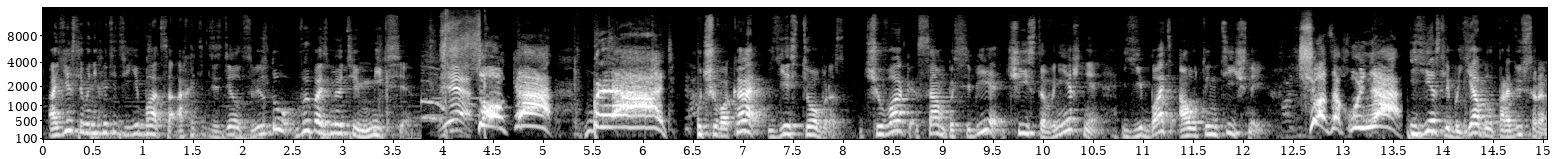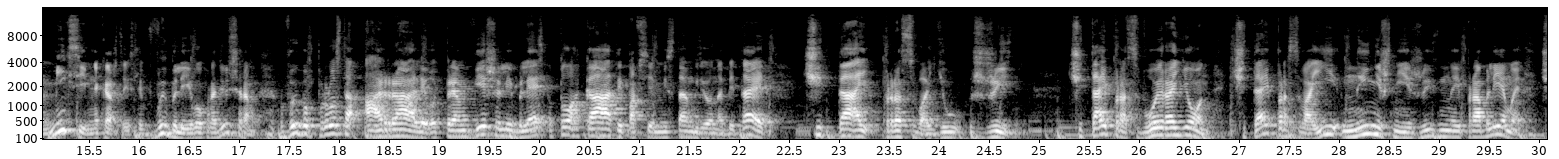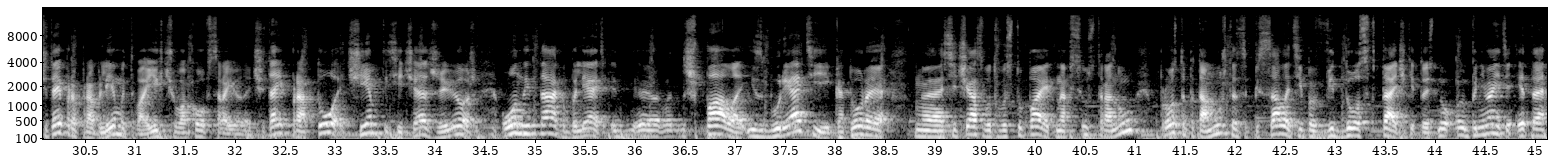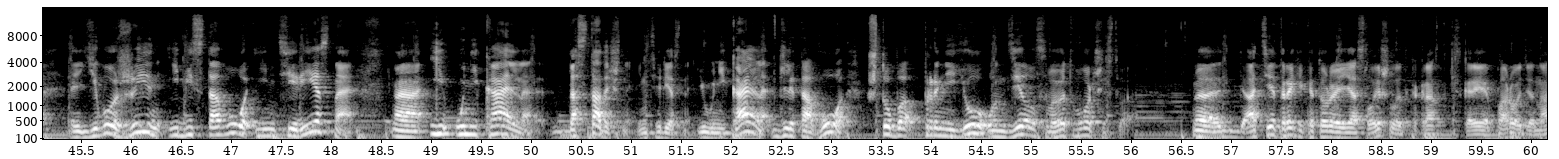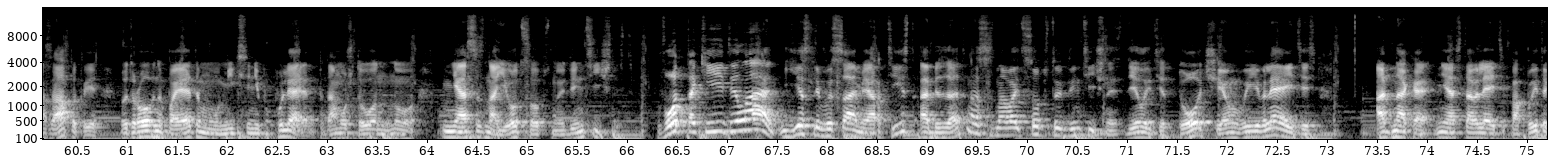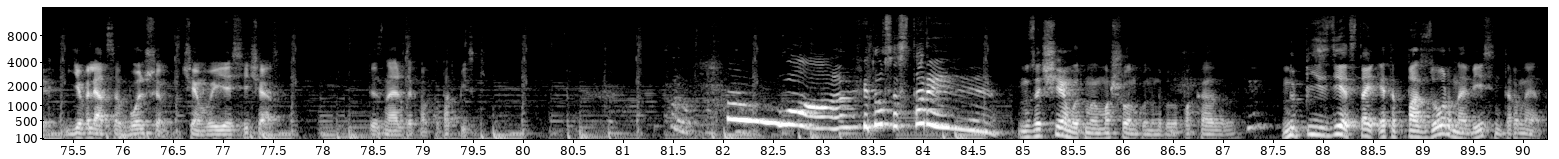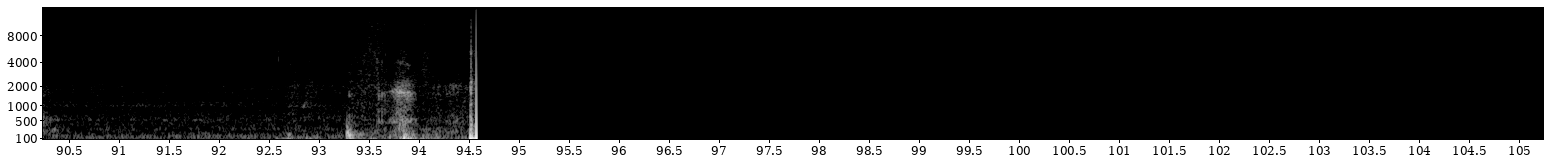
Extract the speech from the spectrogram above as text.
а если вы не хотите ебаться, а хотите сделать звезду, вы возьмете Микси. Yeah. Сука! Блять! У чувака есть образ. Чувак сам по себе, чисто внешне, ебать аутентичный. Чё за хуйня? И если бы я был продюсером Микси, мне кажется, если бы вы были его продюсером, вы бы просто орали, вот прям вешали, блядь, плакаты по всем местам, где он обитает. Читай про свою жизнь. Читай про свой район, читай про свои нынешние жизненные проблемы, читай про проблемы твоих чуваков с района, читай про то, чем ты сейчас живешь. Он и так, блядь, э, шпала из Бурятии, которая э, сейчас вот выступает на всю страну просто потому, что записала типа видос в тачке. То есть, ну, понимаете, это его жизнь и без того интересна э, и уникальна, достаточно интересна и уникальна для того, чтобы про нее он делал свое творчество. Э, А те треки, которые я слышал, это как раз таки скорее пародия на Запад, и вот ровно поэтому Микси не популярен, потому что он, ну, не осознает собственную идентичность. Вот такие дела. Если вы сами артист, обязательно осознавайте собственную идентичность. Делайте то, чем вы являетесь. Однако не оставляйте попыток являться большим, чем вы есть сейчас. Ты знаешь, за кнопку подписки. Видосы старые. Ну зачем вот мою мошонку надо было показывать? Ну пиздец, это позор на весь интернет.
